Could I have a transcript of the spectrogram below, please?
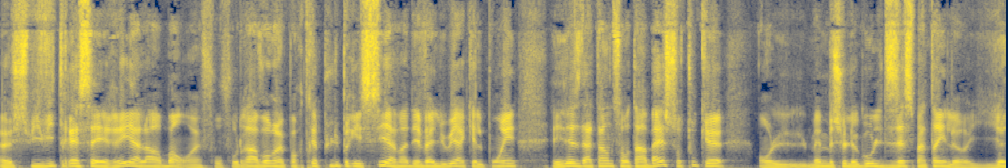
un, suivi très serré. Alors, bon, il hein, faudra avoir un portrait plus précis avant d'évaluer à quel point les listes d'attente sont en baisse. Surtout que, on, même M. Legault le disait ce matin, là, il y a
